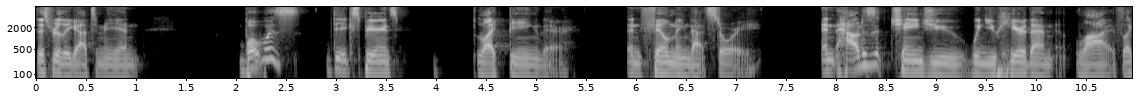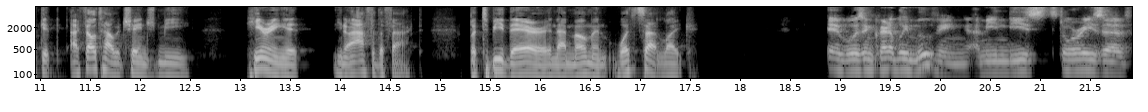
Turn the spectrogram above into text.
this really got to me and what was the experience like being there and filming that story and how does it change you when you hear them live like it i felt how it changed me hearing it you know after the fact but to be there in that moment what's that like it was incredibly moving i mean these stories of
